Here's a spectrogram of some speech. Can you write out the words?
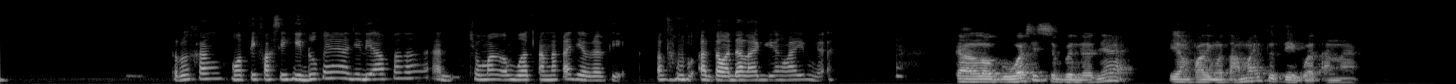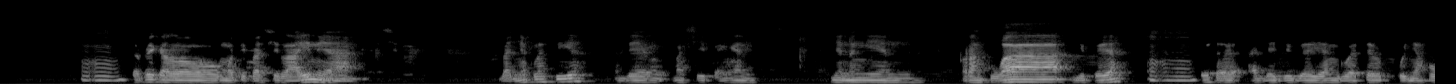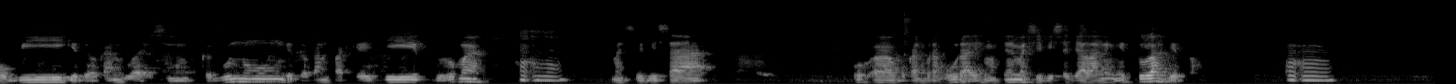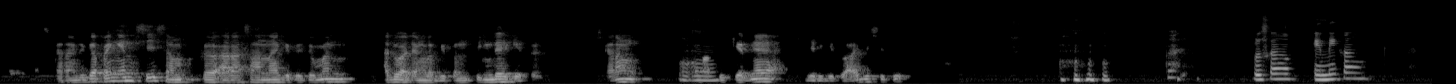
Terus Kang motivasi hidupnya jadi apa Kang? Cuma buat anak aja berarti atau, atau ada lagi yang lain nggak? kalau gua sih sebenarnya yang paling utama itu Ti buat anak Mm-mm. tapi kalau motivasi lain ya banyak lah Ti ya ada yang masih pengen nyenengin orang tua gitu ya Mm-mm. terus ada juga yang gue tuh punya hobi gitu kan gue seneng ke gunung gitu kan pakai jeep dulu mah Mm-mm. masih bisa uh, bukan hura-hura ya maksudnya masih bisa jalanin itulah gitu Mm-mm. Sekarang juga pengen sih ke arah sana gitu cuman aduh ada yang lebih penting deh gitu sekarang pola Mm-mm. pikirnya jadi gitu aja sih tuh Terus Kang ini Kang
